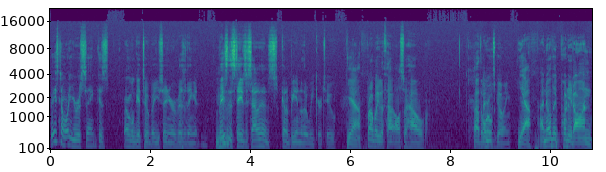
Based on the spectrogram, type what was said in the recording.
Based on what you were saying, because and we'll get to it, but you said you were visiting it. Mm-hmm. Basically, the stage it sounded in, it's going to be another week or two. yeah. Probably with how, also how uh, the I'm- world's going. Yeah, I know they put it on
